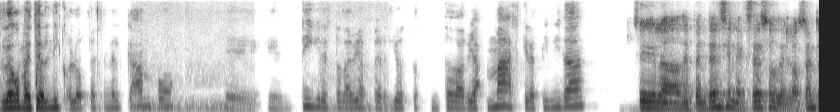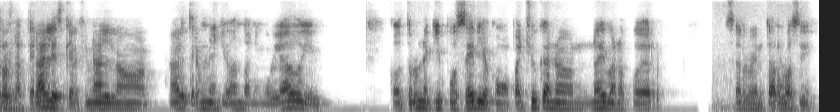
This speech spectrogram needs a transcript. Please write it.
luego metió el Nico López en el campo, eh, el Tigres todavía perdió todavía más creatividad Sí, la dependencia en exceso de los centros laterales que al final no, no le terminan llevando a ningún lado y contra un equipo serio como Pachuca no, no iban a poder solventarlo así.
